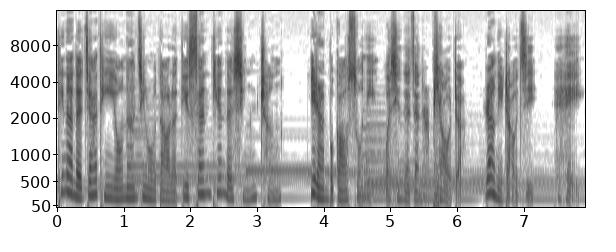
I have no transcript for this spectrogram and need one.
蒂娜的家庭游呢，进入到了第三天的行程，依然不告诉你我现在在哪儿飘着，让你着急，嘿嘿。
